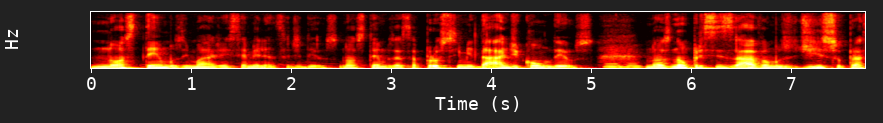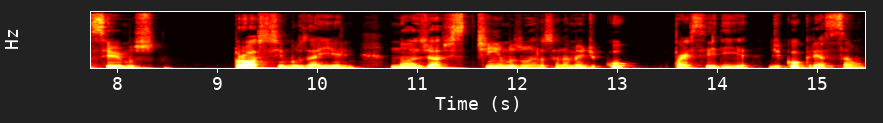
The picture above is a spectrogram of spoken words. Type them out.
Nós temos imagem e semelhança de Deus. Nós temos essa proximidade com Deus. Uhum. Nós não precisávamos disso para sermos próximos a Ele. Nós já tínhamos um relacionamento de co-parceria, de co-criação.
